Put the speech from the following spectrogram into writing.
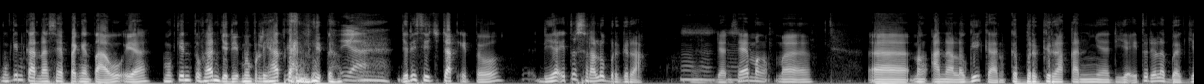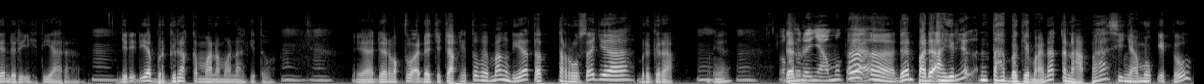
mungkin karena saya pengen tahu ya, mungkin Tuhan jadi memperlihatkan gitu. Iya. Jadi si cecak itu dia itu selalu bergerak. Mhm, Dan saya meng- me- eh, menganalogikan kebergerakannya dia itu adalah bagian dari ikhtiar. Hmm. Jadi dia bergerak ke mana-mana gitu. Mhm, Ya, dan waktu ada cecak itu memang dia ter- terus saja bergerak. mhm, Ya. mhm. Waktu Dan- ada nyamuk ya. eh, dan pada akhirnya entah bagaimana kenapa si nyamuk itu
